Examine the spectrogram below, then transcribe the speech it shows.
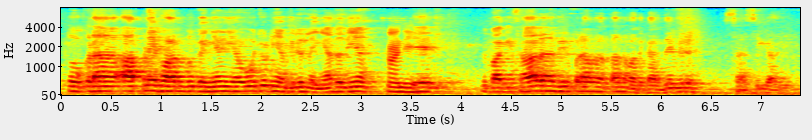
ਟੋਕੜਾਂ ਆਪਣੇ ਫਾਰਮ ਤੋਂ ਗਈਆਂ ਹੋਈਆਂ ਉਹ ਝੋਟੀਆਂ ਵੀਰ ਲਈਆਂ ਦਦੀਆਂ। ਹਾਂਜੀ। ਤੇ ਬਾਕੀ ਸਾਰਿਆਂ ਵੀਰ ਭਰਾਵਾਂ ਦਾ ਧੰਨਵਾਦ ਕਰਦੇ ਵੀਰ। ਸਤਿ ਸ਼੍ਰੀ ਅਕਾਲ ਜੀ।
